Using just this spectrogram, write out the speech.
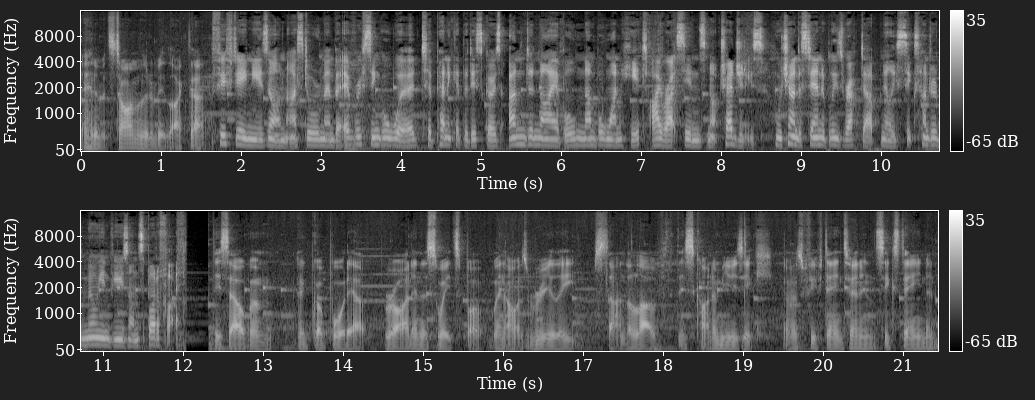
ahead of its time a little bit like that. 15 years on, I still remember every single word to Panic at the Disco's undeniable number one hit, I Write Sins, Not Tragedies, which understandably has racked up nearly 600 million views on Spotify. This album got brought out right in the sweet spot when I was really starting to love this kind of music. I was 15, turning 16, and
